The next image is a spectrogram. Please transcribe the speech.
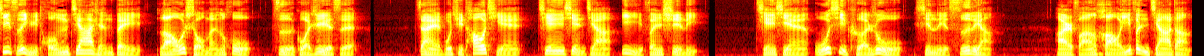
妻子与同家人辈老守门户，自过日子，再不去饕餮牵线家一分势力。牵线无隙可入，心里思量：二房好一份家当，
